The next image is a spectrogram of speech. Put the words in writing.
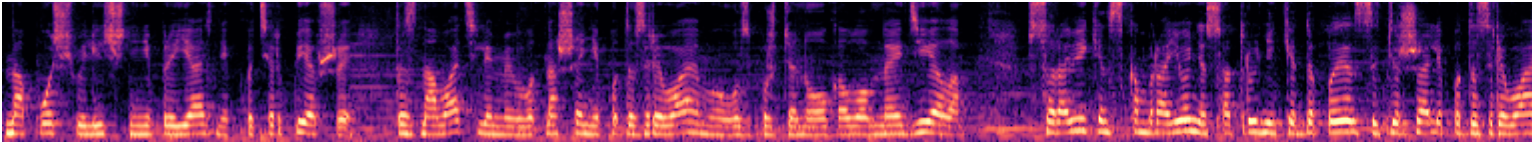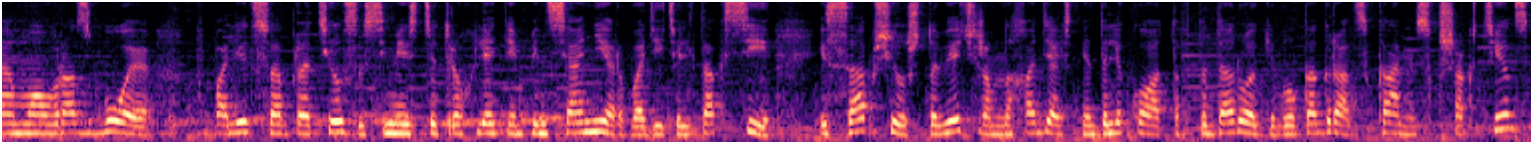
на почве личной неприязни к потерпевшей. Дознаватель следователями в отношении подозреваемого возбуждено уголовное дело. В Суровикинском районе сотрудники ДПС задержали подозреваемого в разбое. В полицию обратился 73-летний пенсионер, водитель такси, и сообщил, что вечером, находясь недалеко от автодороги Волгоградск-Каменск-Шахтинск,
